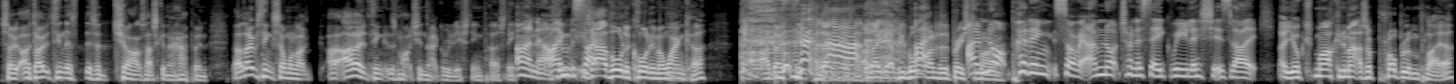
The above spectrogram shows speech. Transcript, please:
So I don't think there's there's a chance that's going to happen. But I don't think someone like I, I don't think there's much in that Grealish thing personally. I know, think I'm slight- out of order calling him a wanker, but I don't think I don't, I don't get people I- under the bridge tomorrow. I'm not putting. Sorry, I'm not trying to say Grealish is like. Uh, You're marking him out as a problem player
